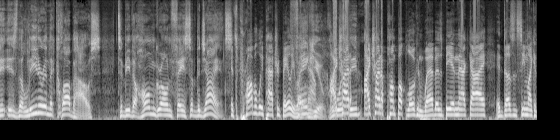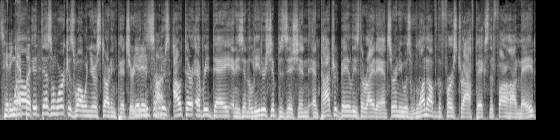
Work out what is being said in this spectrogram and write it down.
is the leader in the clubhouse to be the homegrown face of the Giants? It's probably Patrick Bailey right Thank now. you. Who I try to I try to pump up Logan Webb as being that guy. It doesn't seem like it's hitting well, yet, but it doesn't work as well when you're a starting pitcher. You It need is someone tough. who's out there every day and he's in a leadership position. And Patrick Bailey's the right answer. And he was one of the first draft picks that Farhan made,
